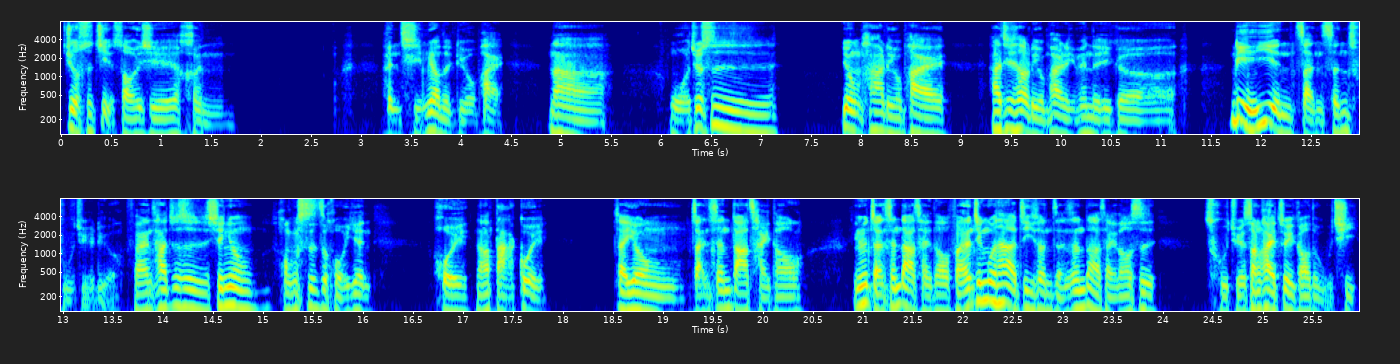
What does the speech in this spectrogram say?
就是介绍一些很很奇妙的流派。那我就是用他流派，他介绍流派里面的一个。烈焰斩身处决流，反正他就是先用红狮子火焰挥，然后打跪，再用斩身大柴刀。因为斩身大柴刀，反正经过他的计算，斩身大柴刀是处决伤害最高的武器。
